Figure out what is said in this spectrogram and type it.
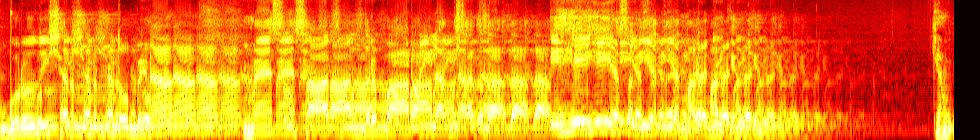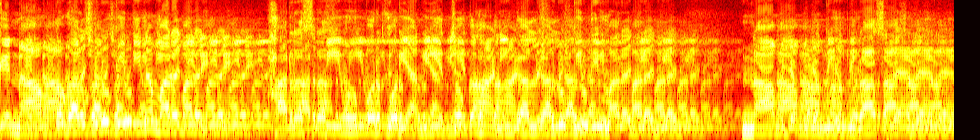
ਗੁਰੂ ਦੀ ਸ਼ਰਨ ਤੋਂ ਬਿਨਾ ਮੈਂ ਸੰਸਾਰ ਸਮੁੰਦਰ ਪਾਰ ਨਹੀਂ ਲੰਘ ਸਕਦਾ ਇਹ ਹੀ ਅਸਲੀਅਤ ਹੈ ਮਹਾਰਾਜ ਜੀ ਕਹਿੰਦੇ। ਕਿਉਂਕਿ ਨਾਮ ਤੋਂ ਗੱਲ ਸ਼ੁਰੂ ਕੀਤੀ ਨਾ ਮਹਾਰਾਜ ਜੀ ਨੇ। ਹਰ ਰਸ ਪੁਰਖ ਗਿਆਨੀ, ਇੱਥੋਂ ਕਹਾਣੀ ਗੱਲ ਸ਼ੁਰੂ ਕੀਤੀ ਮਹਾਰਾਜ ਜੀ ਨੇ। ਨਾਮ ਜਪਣ ਦੀ ਰਸ ਲੈਣ ਦੀ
